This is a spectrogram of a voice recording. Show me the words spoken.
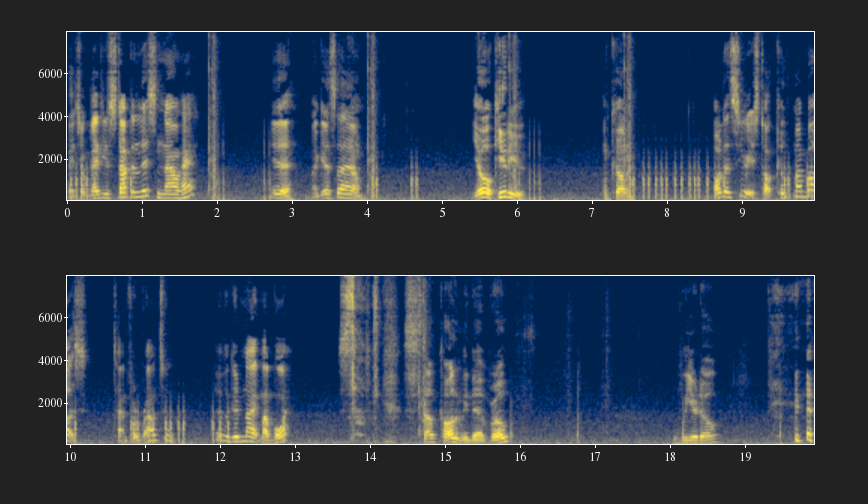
Bet you're glad you stopped and listened now, huh? Yeah, I guess I am. Yo, Kiryu. I'm coming. All that serious talk killed my buzz. Time for round two. You have a good night, my boy. Stop, stop calling me that, bro weirdo.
